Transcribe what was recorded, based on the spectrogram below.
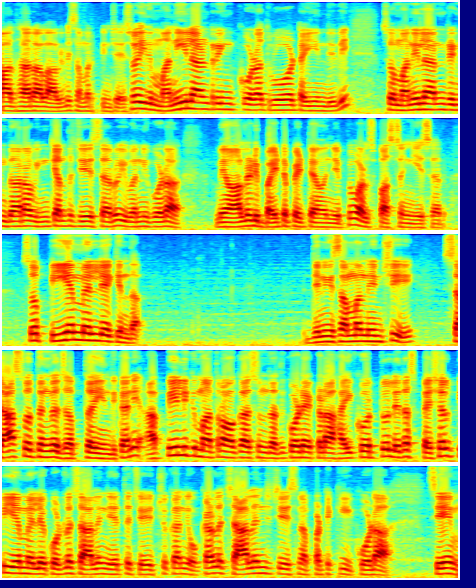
ఆధారాలు ఆల్రెడీ సమర్పించాయి. సో ఇది మనీ లాండరింగ్ కూడా త్రూ అవుట్ అయ్యింది ఇది. సో మనీ లాండరింగ్ ద్వారా ఇంకెంత చేశారు ఇవన్నీ కూడా మేము ఆల్రెడీ బయట పెట్టామని చెప్పి వాళ్ళు స్పష్టం చేశారు. సో పిఎంఎల్ఏ కింద దీనికి సంబంధించి శాశ్వతంగా జప్తు అయింది. కానీ అప్పీల్కి మాత్రం అవకాశం ఉంది. అది కూడా ఇక్కడ హైకోర్టు లేదా స్పెషల్ పిఎంఎల్ఏ కోర్టులో ఛాలెంజ్ అయితే చేయొచ్చు. కానీ ఒకవేళ ఛాలెంజ్ చేసినప్పటికీ కూడా సేమ్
